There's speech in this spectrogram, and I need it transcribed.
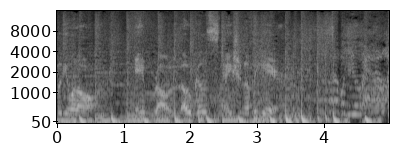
WLR, Imro Local Station of the Year. WLR.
